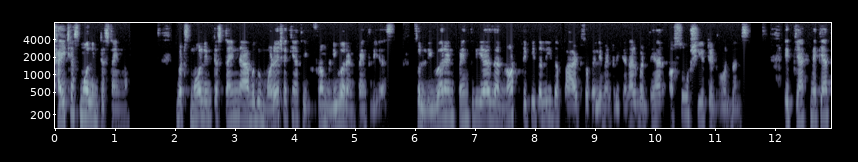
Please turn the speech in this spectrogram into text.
થાય છે small intestine માં but small intestine ને આ બધું મળે છે ક્યાંથી from liver and pancreas So liver and pancreas are not typically the parts of alimentary canal but they are associated organs. એ ક્યાંક ને ક્યાંક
